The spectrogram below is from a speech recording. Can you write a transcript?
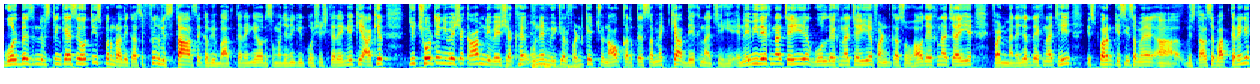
गोल बेस्ड इन्वेस्टिंग कैसे होती है, इस पर हम राधिका से फिर विस्तार से कभी बात करेंगे और समझने की कोशिश करेंगे कि आखिर जो छोटे निवेशक आम निवेशक हैं, उन्हें म्यूचुअल फंड के चुनाव करते समय क्या देखना चाहिए? एनएवी देखना चाहिए, गोल देखना चाहिए, फंड का स्वभाव देखना चाहिए, फंड मैनेजर देखना चाहिए? इस पर हम किसी समय विस्तार से बात करेंगे।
